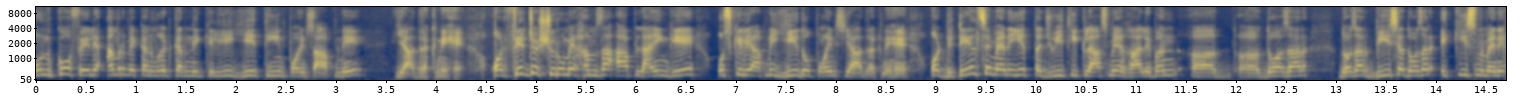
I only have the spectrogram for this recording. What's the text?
उनको फेल अमर में कन्वर्ट करने के लिए ये तीन पॉइंट्स आपने याद रखने हैं। और फिर जो शुरू में हमजा आप लाएँगे, उसके लिए आपने ये दो पॉइंट्स याद रखने हैं। और डिटेल से मैंने ये तजवीद की क्लास में गालिबन 2000 2020 या 2021 में मैंने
